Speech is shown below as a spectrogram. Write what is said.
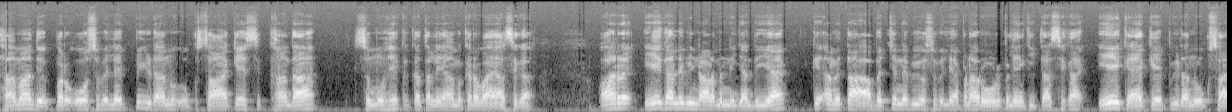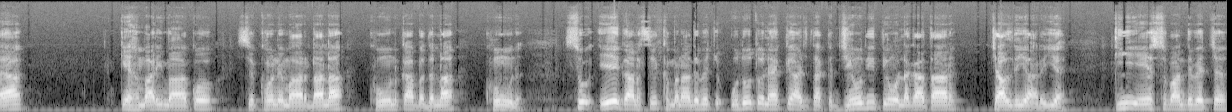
ਥਾਵਾਂ ਦੇ ਉੱਪਰ ਉਸ ਵੇਲੇ ਭੀੜਾਂ ਨੂੰ ਉਕਸਾ ਕੇ ਸਿੱਖਾਂ ਦਾ ਸਮੂਹਿਕ ਕਤਲੇਆਮ ਕਰਵਾਇਆ ਸੀਗਾ। ਔਰ ਇਹ ਗੱਲ ਵੀ ਨਾਲ ਮੰਨੀ ਜਾਂਦੀ ਹੈ ਕਿ ਅਮਿਤਾਭ ਬੱਚਨ ਨੇ ਵੀ ਉਸ ਵੇਲੇ ਆਪਣਾ ਰੋਲ ਪਲੇ ਕੀਤਾ ਸੀਗਾ। ਇਹ ਕਹਿ ਕੇ ਭੀੜਾਂ ਨੂੰ ਉਕਸਾਇਆ ਕਿ ਹਮਾਰੀ ਮਾਂ ਕੋ ਸਿੱਖੋਂ ਨੇ ਮਾਰ ਡਾਲਾ, ਖੂਨ ਕਾ ਬਦਲਾ, ਖੂਨ। ਸੋ ਇਹ ਗੱਲ ਸਿੱਖ ਮਨਾਂ ਦੇ ਵਿੱਚ ਉਦੋਂ ਤੋਂ ਲੈ ਕੇ ਅੱਜ ਤੱਕ ਜਿਉਂ ਦੀ ਤਿਉਂ ਲਗਾਤਾਰ ਚੱਲਦੀ ਆ ਰਹੀ ਹੈ। ਕੀ ਇਸ ਸਬੰਧ ਵਿੱਚ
